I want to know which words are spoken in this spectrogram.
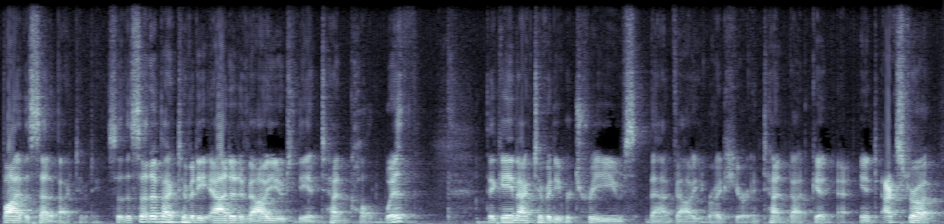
by the setup activity. So the setup activity added a value to the intent called with. The game activity retrieves that value right here, intent.get int extra.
